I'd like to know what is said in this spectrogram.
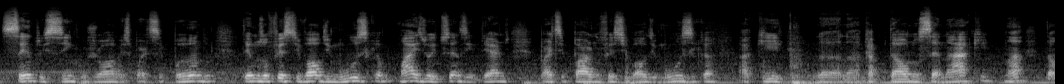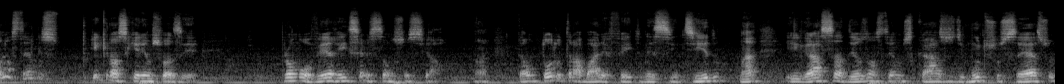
105 jovens participando. Temos o Festival de Música, mais de 800 internos participaram no Festival de Música aqui na, na capital, no SENAC. Né? Então nós temos, o que, que nós queremos fazer? Promover a reinserção social. Né? Então, todo o trabalho é feito nesse sentido, né? e graças a Deus nós temos casos de muito sucesso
